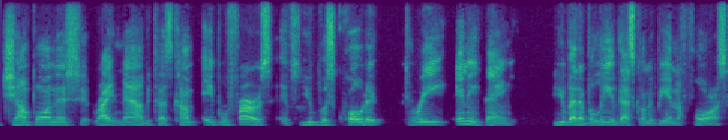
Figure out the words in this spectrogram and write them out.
jump on this shit right now because come April 1st, if you was quoted three anything, you better believe that's going to be in the force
